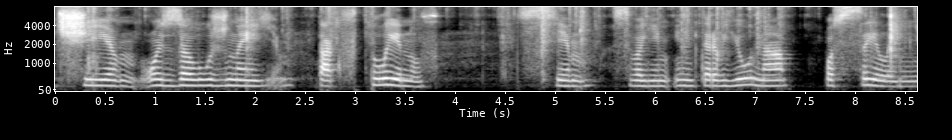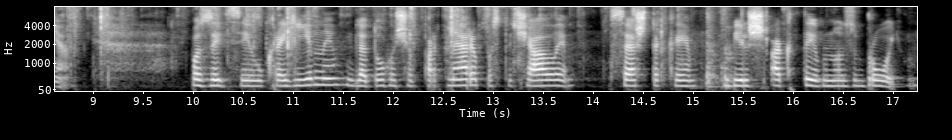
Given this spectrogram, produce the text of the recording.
Чи ось залужний так вплинув цим своїм інтерв'ю на посилення позиції України для того, щоб партнери постачали все ж таки більш активну зброю.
